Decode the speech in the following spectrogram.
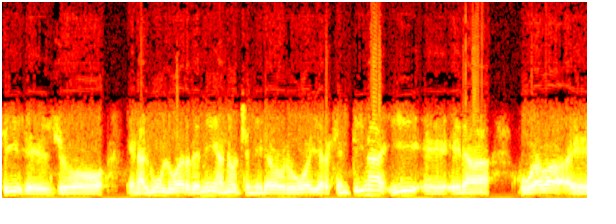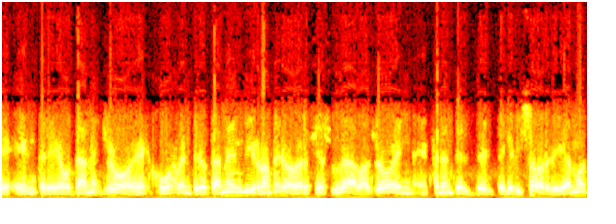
Sí, eh, yo en algún lugar de mí anoche miraba Uruguay y Argentina y eh, era jugaba entre Otamendi, yo jugaba entre Otamendi y Romero a ver si ayudaba, yo en, frente del, del, televisor, digamos,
